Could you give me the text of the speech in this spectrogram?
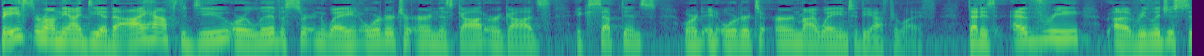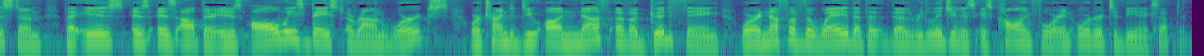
based around the idea that I have to do or live a certain way in order to earn this God or God's acceptance or in order to earn my way into the afterlife. That is every uh, religious system that is, is, is out there. It is always based around works or trying to do enough of a good thing or enough of the way that the, the religion is, is calling for in order to be an acceptance.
